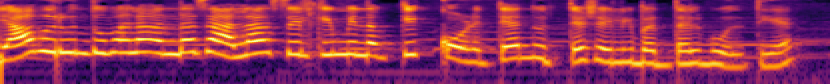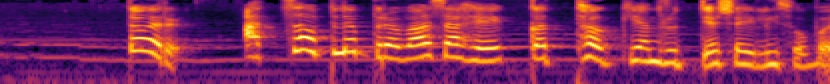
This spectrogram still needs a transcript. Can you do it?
यावरून तुम्हाला अंदाज आला असेल की मी नक्की कोणत्या नृत्यशैलीबद्दल बोलतीये. तर आजचा आपला प्रवास आहे कथ्थक या नृत्यशैलीसोबत.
